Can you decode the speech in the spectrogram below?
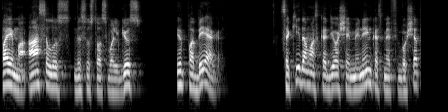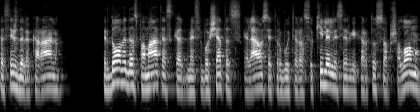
paima asilus, visus tos valgius ir pabėga. Sakydamas, kad jo šeimininkas Mefibošetas išdavė karalių, Ir Dovydas pamatęs, kad Mefibošetas galiausiai turbūt yra sukilėlis irgi kartu su apšalomu,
